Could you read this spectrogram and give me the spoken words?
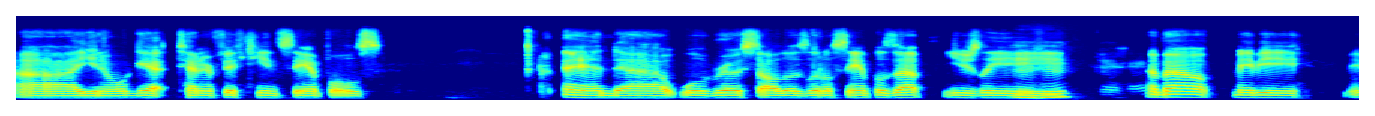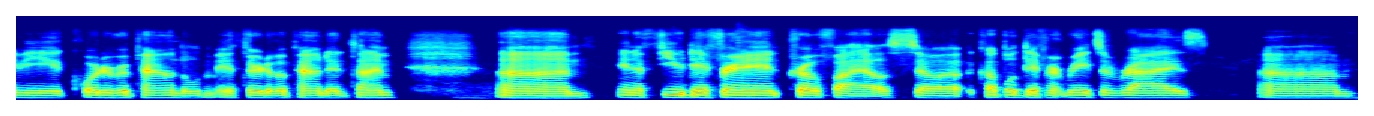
uh, you know we'll get ten or fifteen samples and uh, we'll roast all those little samples up. Usually Mhm. about maybe maybe a quarter of a pound, a third of a pound at a time, um, in a few different profiles. So a couple different rates of rise, um,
